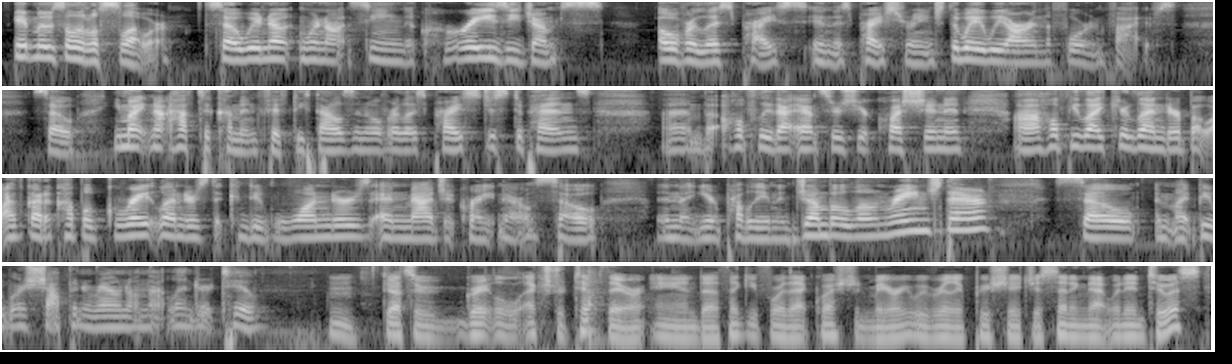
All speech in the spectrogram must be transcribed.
It moves a little slower. So we're not we're not seeing the crazy jumps over list price in this price range the way we are in the 4 and 5s. So you might not have to come in 50,000 over list price, just depends. Um, but hopefully that answers your question. And I uh, hope you like your lender. But I've got a couple great lenders that can do wonders and magic right now. So, and that you're probably in a jumbo loan range there. So it might be worth shopping around on that lender too. Hmm. That's a great little extra tip there. And uh, thank you for that question, Mary. We really appreciate you sending that one in to us.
